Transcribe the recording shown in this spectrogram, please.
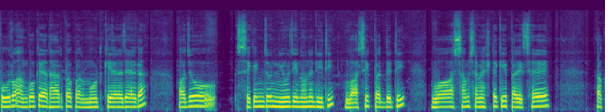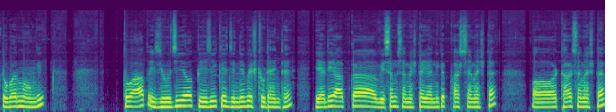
पूर्व अंकों के आधार पर प्रमोट किया जाएगा। और जो सेकंड जो न्यूज़ इन्होंने दी थी, वार्षिक पद्धति व सम सेमेस्टर की परीक्षाएँ अक्टूबर में होंगी। तो आप यूजी और पीजी के जितने भी स्टूडेंट हैं, यदि आपका विषम सेमेस्टर यानी कि फ़र्स्ट सेमेस्टर और थर्ड सेमेस्टर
